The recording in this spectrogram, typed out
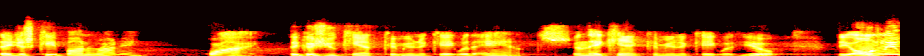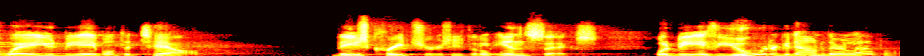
they just keep on running. Why? Because you can't communicate with ants, and they can't communicate with you. The only way you'd be able to tell these creatures, these little insects, would be if you were to get down to their level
